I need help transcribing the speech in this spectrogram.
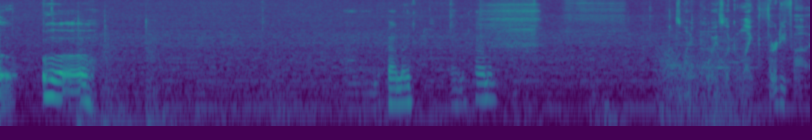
Oh. oh. I'm coming. I'm coming. What's my poise looking like? 35.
